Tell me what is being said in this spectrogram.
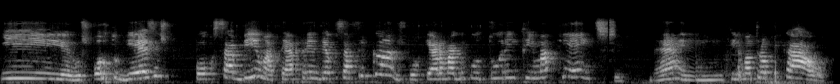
E os portugueses pouco sabiam até aprender com os africanos, porque era uma agricultura em clima quente né, em clima tropical.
